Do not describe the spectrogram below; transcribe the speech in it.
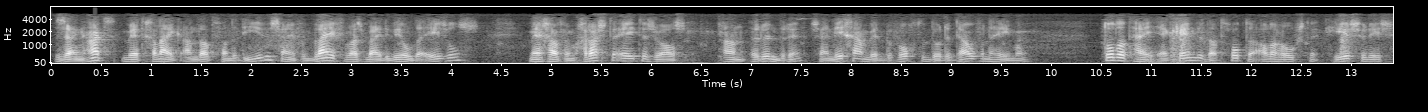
zijn hart werd gelijk aan dat van de dieren, zijn verblijf was bij de wilde ezels. Men gaf hem gras te eten zoals aan runderen, zijn lichaam werd bevochten door de dauw van de hemel, totdat hij erkende dat God de Allerhoogste heerser is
